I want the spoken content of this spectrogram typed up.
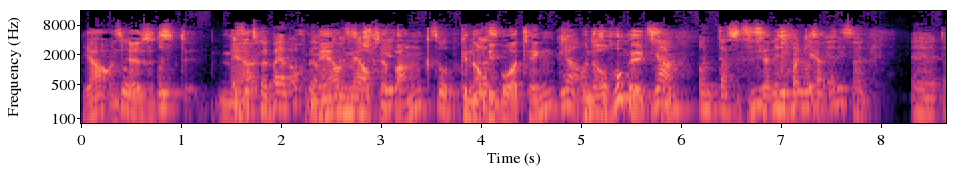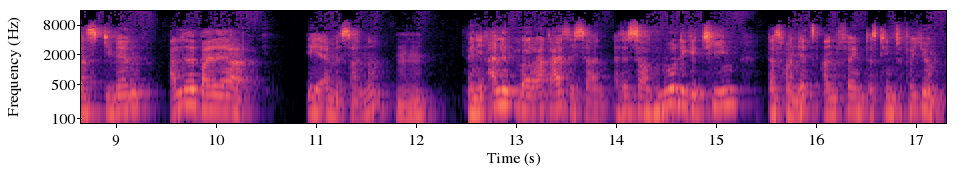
Ja, und So, er sitzt und mehr, er sitzt bei Bayern auch mehr, mehr und mehr auf der. Bank, So, und genau das- wie Boateng Ja, und, das- auch Hummels. Ja, Ne? und das, Das ist ja nicht ich meine, muss verkehrt. ehrlich sein, äh, dass die werden alle bei der EM ist dann, ne? Mhm. Wenn die alle über 30 sein, es ist auch nur legitim, dass man jetzt anfängt, das Team zu verjüngen.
